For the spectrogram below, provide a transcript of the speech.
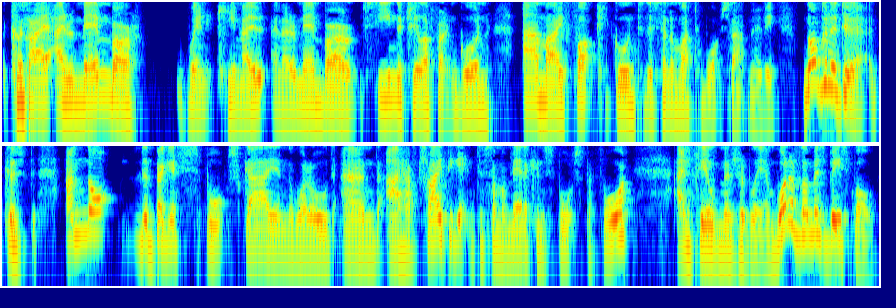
because I, I remember when it came out, and I remember seeing the trailer for it and going, "Am I fuck going to the cinema to watch that movie?" Not going to do it because I'm not the biggest sports guy in the world, and I have tried to get into some American sports before and failed miserably. And one of them is baseball.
